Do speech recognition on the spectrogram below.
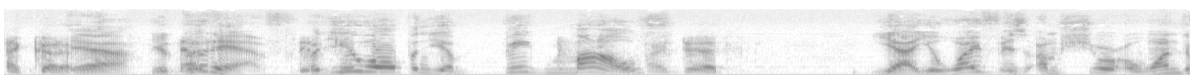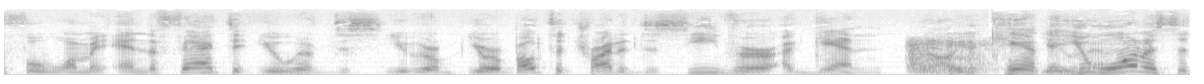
I could have. yeah. You could have. But you opened your big mouth. I did. Yeah, your wife is, I'm sure, a wonderful woman, and the fact that you have dece- you're you're about to try to deceive her again. No, you can't Yeah, do you that. want us to,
